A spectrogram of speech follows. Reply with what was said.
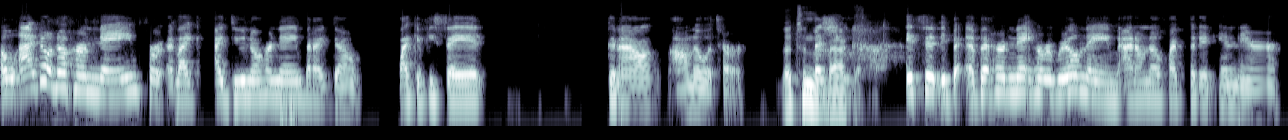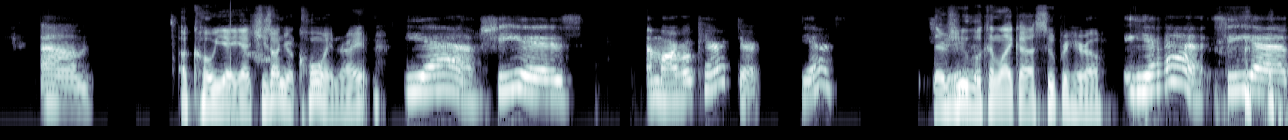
Oh, I don't know her name for like I do know her name, but I don't. Like if you say it, then I'll I'll know it's her. That's in the but back. She, it's a, but her name, her real name, I don't know if I put it in there. Um, Okoye, yeah, she's on your coin, right? Yeah, she is a Marvel character. Yes. There's you looking like a superhero. Yeah, she uh,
